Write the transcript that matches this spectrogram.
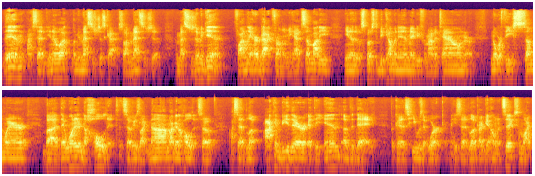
Then I said, you know what? Let me message this guy. So I messaged him. I messaged him again. Finally heard back from him. He had somebody, you know, that was supposed to be coming in maybe from out of town or northeast somewhere, but they wanted him to hold it. And so he was like, nah, I'm not going to hold it. So I said, look, I can be there at the end of the day because he was at work. And he said, look, I get home at 6. I'm like,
